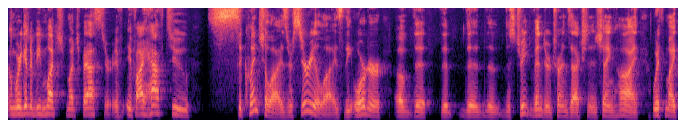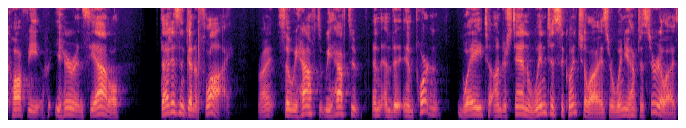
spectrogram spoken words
and we're gonna be much, much faster. If, if I have to sequentialize or serialize the order of the, the, the, the, the street vendor transaction in Shanghai with my coffee here in Seattle, that isn't going to fly, right? So we have to, we have to, and, and the important way to understand when to sequentialize or when you have to serialize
